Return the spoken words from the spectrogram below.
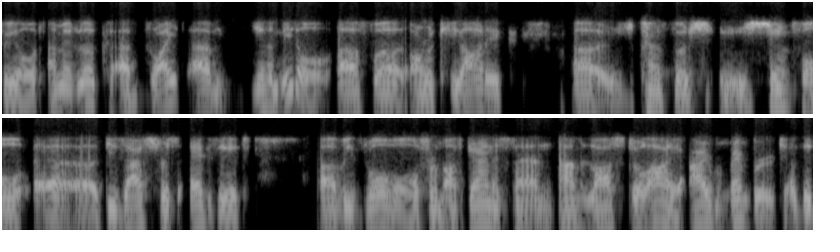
field. I mean, look, uh, right um, in the middle of uh, our chaotic, kind of shameful, disastrous exit uh, withdrawal from Afghanistan um, last July, I remembered the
